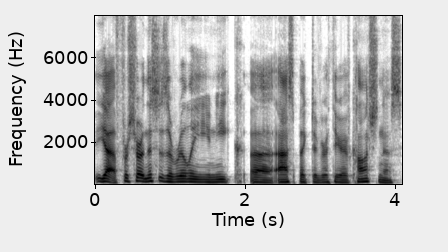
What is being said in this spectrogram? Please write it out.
Yeah, for sure. And this is a really unique uh, aspect of your theory of consciousness,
